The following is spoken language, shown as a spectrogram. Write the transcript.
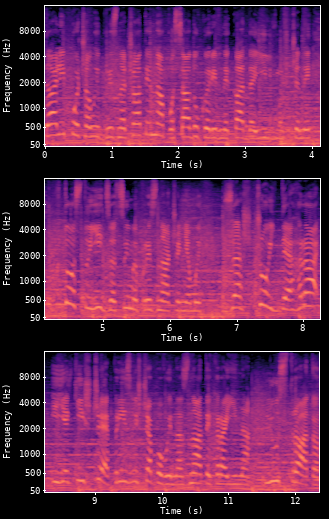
далі почали призначати на посаду керівника ДАІ Львівщини. Хто стоїть за цими призначеннями? За що йде гра і які ще прізвища повинна знати країна? Люстратор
